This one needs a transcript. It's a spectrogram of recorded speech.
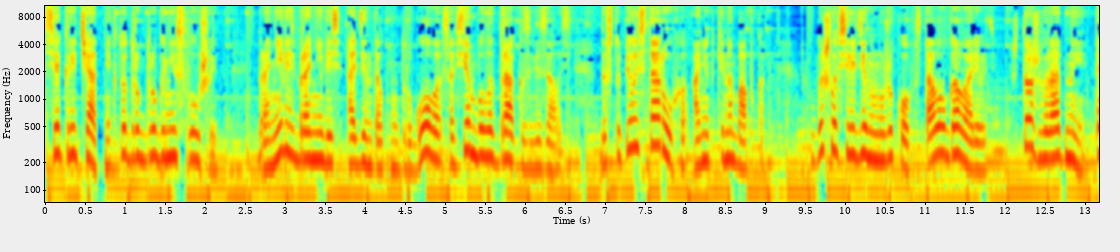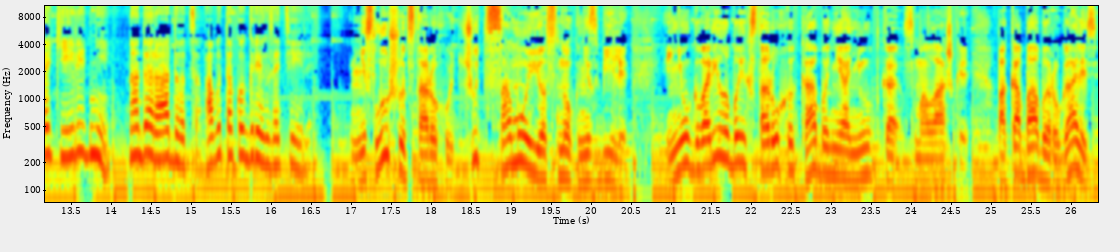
Все кричат, никто друг друга не слушает. Бронились, бронились, один толкнул другого, совсем было драка завязалась. Доступилась старуха, Анюткина бабка. Вышла в середину мужиков, стала уговаривать. «Что ж вы, родные, такие ли дни? Надо радоваться, а вы такой грех затеяли». Не слушают старуху, чуть саму ее с ног не сбили. И не уговорила бы их старуха, каба не Анютка с малашкой. Пока бабы ругались,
